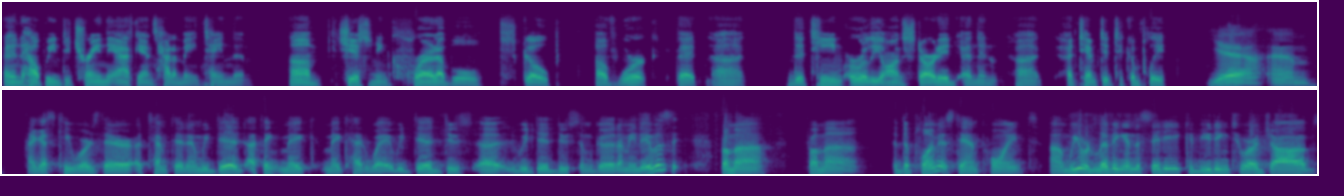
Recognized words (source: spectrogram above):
and then helping to train the Afghans how to maintain them. Um, just an incredible scope of work that uh, the team early on started and then uh, attempted to complete. Yeah, um, I guess keywords there attempted, and we did. I think make make headway. We did do uh, we did do some good. I mean, it was from a from a, a deployment standpoint. Um, we were living in the city, commuting to our jobs.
